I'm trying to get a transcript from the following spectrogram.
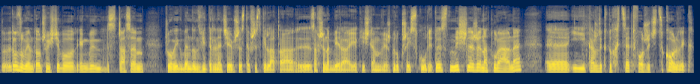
to, rozumiem to oczywiście, bo jakby z czasem człowiek będąc w internecie przez te wszystkie lata y, zawsze nabiera jakiejś tam, wiesz, grubszej skóry. To jest myślę, że naturalne y, i każdy, kto chce tworzyć cokolwiek,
